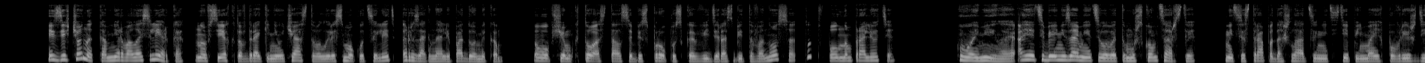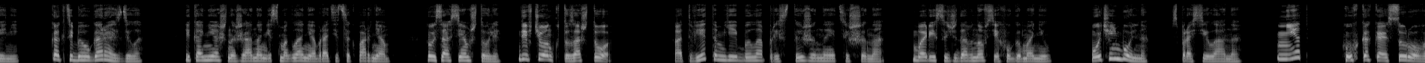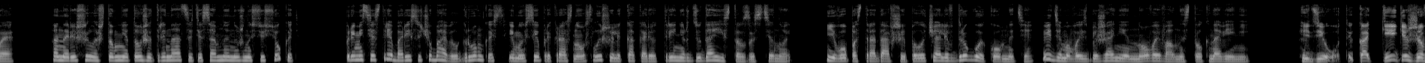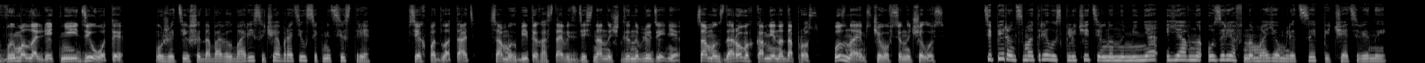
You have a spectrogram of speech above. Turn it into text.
Из девчонок ко мне рвалась Лерка, но всех, кто в драке не участвовал или смог уцелеть, разогнали по домикам. В общем, кто остался без пропуска в виде разбитого носа, тут в полном пролете. «Ой, милая, а я тебя не заметила в этом мужском царстве», Медсестра подошла оценить степень моих повреждений. «Как тебя угораздило?» И, конечно же, она не смогла не обратиться к парням. «Вы совсем, что ли? Девчонку-то за что?» Ответом ей была пристыженная тишина. Борисыч давно всех угомонил. «Очень больно?» — спросила она. «Нет? Ух, какая суровая!» Она решила, что мне тоже тринадцать, и со мной нужно сюсюкать? При медсестре Борисыч убавил громкость, и мы все прекрасно услышали, как орёт тренер дзюдоистов за стеной. Его пострадавшие получали в другой комнате, видимо, во избежание новой волны столкновений. «Идиоты! Какие же вы малолетние идиоты!» Уже тише добавил Борисыч и обратился к медсестре. «Всех подлатать, самых битых оставить здесь на ночь для наблюдения, самых здоровых ко мне на допрос. Узнаем, с чего все началось». Теперь он смотрел исключительно на меня, явно узрев на моем лице печать вины.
